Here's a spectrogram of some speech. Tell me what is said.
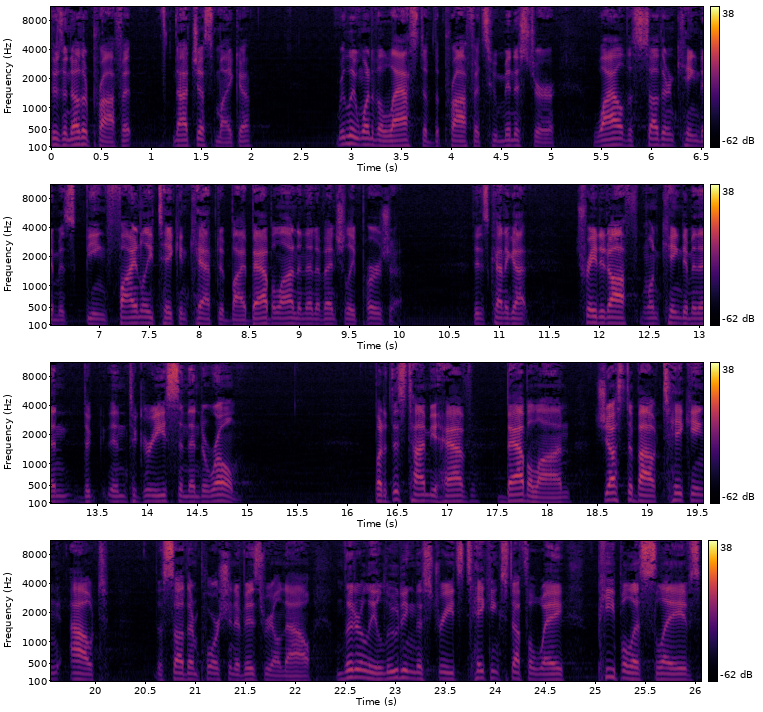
There's another prophet, not just Micah, really one of the last of the prophets who minister while the southern kingdom is being finally taken captive by Babylon and then eventually Persia. They just kind of got traded off one kingdom and then the, into Greece and then to Rome. But at this time, you have Babylon just about taking out the southern portion of Israel now, literally looting the streets, taking stuff away, people as slaves.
